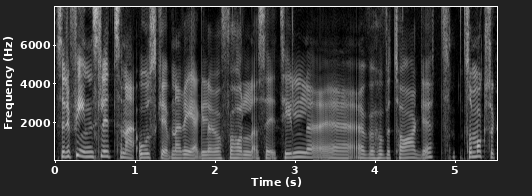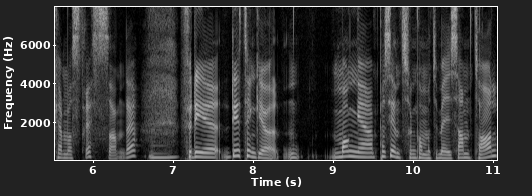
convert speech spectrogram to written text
Så det finns lite såna här oskrivna regler att förhålla sig till eh, överhuvudtaget. Som också kan vara stressande. För det, det tänker jag, många patienter som kommer till mig i samtal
